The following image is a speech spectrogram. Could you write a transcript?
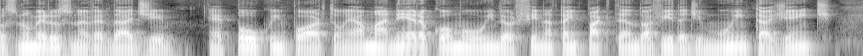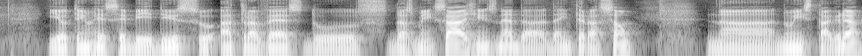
os números, na verdade, é, pouco importam. É a maneira como o Endorfina está impactando a vida de muita gente e eu tenho recebido isso através dos, das mensagens, né, da, da interação na, no Instagram,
